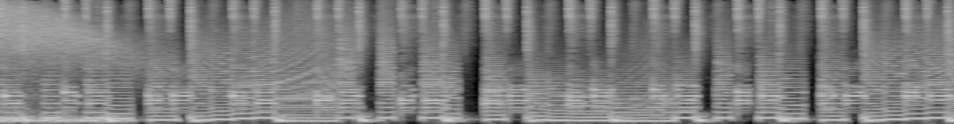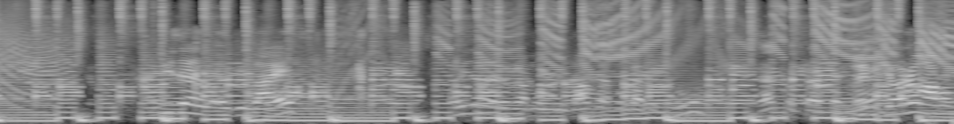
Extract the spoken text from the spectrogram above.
¿Has visto el, el Bilbaet? ¿Has visto el Ramon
